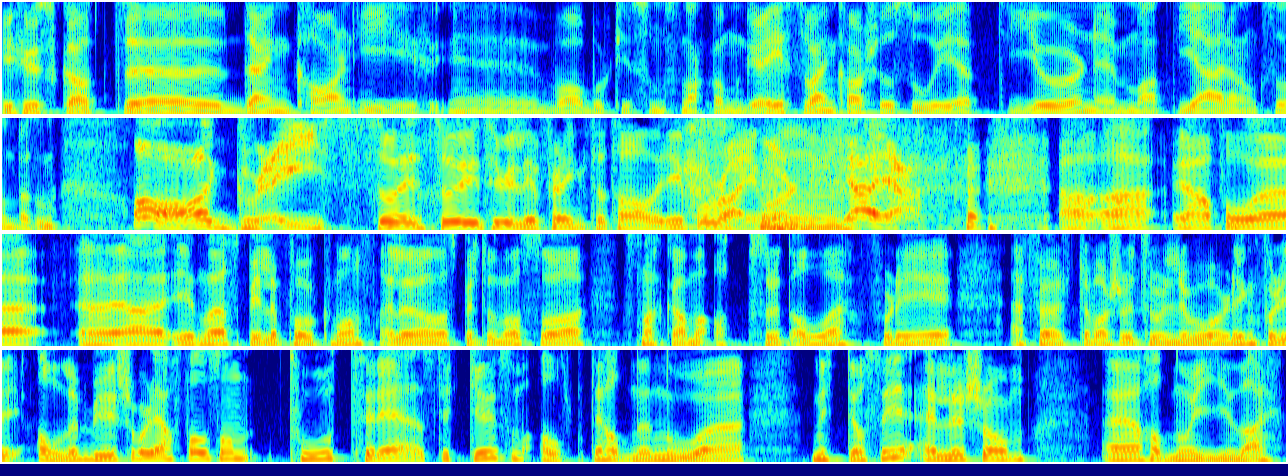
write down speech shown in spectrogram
jeg husker at uh, den karen jeg uh, var borti som snakka om Grace, var en kar som sto i et hjørne med et gjerde. og sånn. Bare sånn Å, Grace! Så, så utrolig flink til å ta over i på Ryhorn. Ja, ja. Ja, jeg, fall, eh, jeg, når jeg spiller Pokémon, eller når jeg spilte nå, så snakka jeg med absolutt alle. Fordi jeg følte det var så utrolig rewarding. Fordi i alle byer så var det iallfall sånn to-tre stykker som alltid hadde noe nyttig å si, eller som hadde noe å gi deg.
